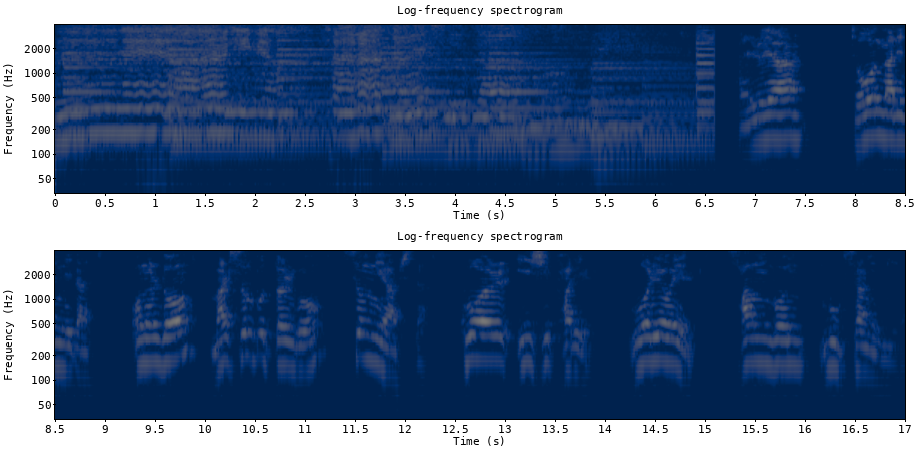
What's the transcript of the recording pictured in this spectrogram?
은혜 아니면 살아갈 수가 할렐루야 좋은 날입니다. 오늘도 말씀 붙들고 승리합시다. 9월 28일 월요일 3분 묵상입니다.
